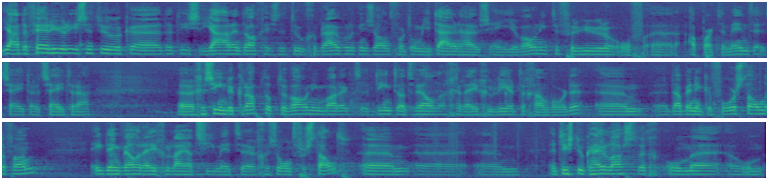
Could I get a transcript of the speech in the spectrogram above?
ja, de verhuur is natuurlijk, eh, dat is jaar en dag is natuurlijk gebruikelijk in Zandvoort om je tuinhuis en je woning te verhuren of eh, appartementen, et cetera, et cetera. Eh, gezien de krapte op de woningmarkt dient dat wel gereguleerd te gaan worden. Ehm, eh, daar ben ik een voorstander van. Ik denk wel regulatie met eh, gezond verstand. Ehm, eh, ehm, het is natuurlijk heel lastig om, eh, om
